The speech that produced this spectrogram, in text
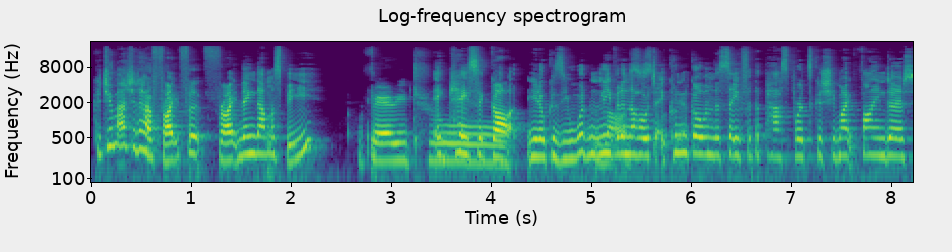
Could you imagine how fright- frightening that must be? Very true. In case it got, you know, because you wouldn't leave Lost. it in the hotel. It couldn't yeah. go in the safe with the passports because she might find it.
